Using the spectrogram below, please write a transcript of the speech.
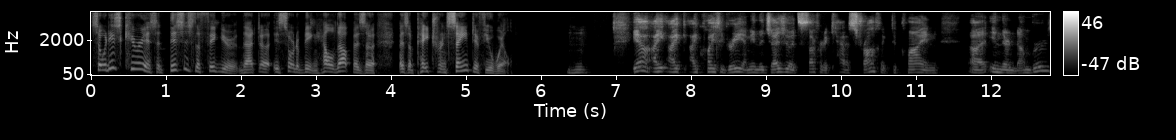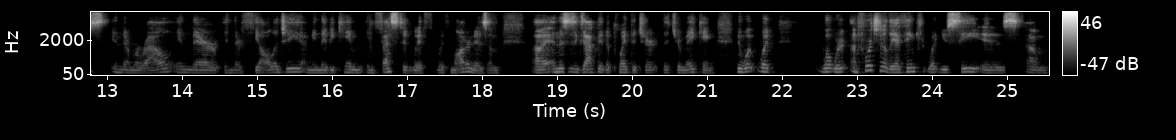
So it is curious that this is the figure that uh, is sort of being held up as a as a patron saint, if you will. Mm-hmm. Yeah, I, I, I quite agree. I mean, the Jesuits suffered a catastrophic decline uh, in their numbers, in their morale, in their in their theology. I mean, they became infested with with modernism, uh, and this is exactly the point that you're that you're making. I mean, what what what we're unfortunately, I think what you see is. Um,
